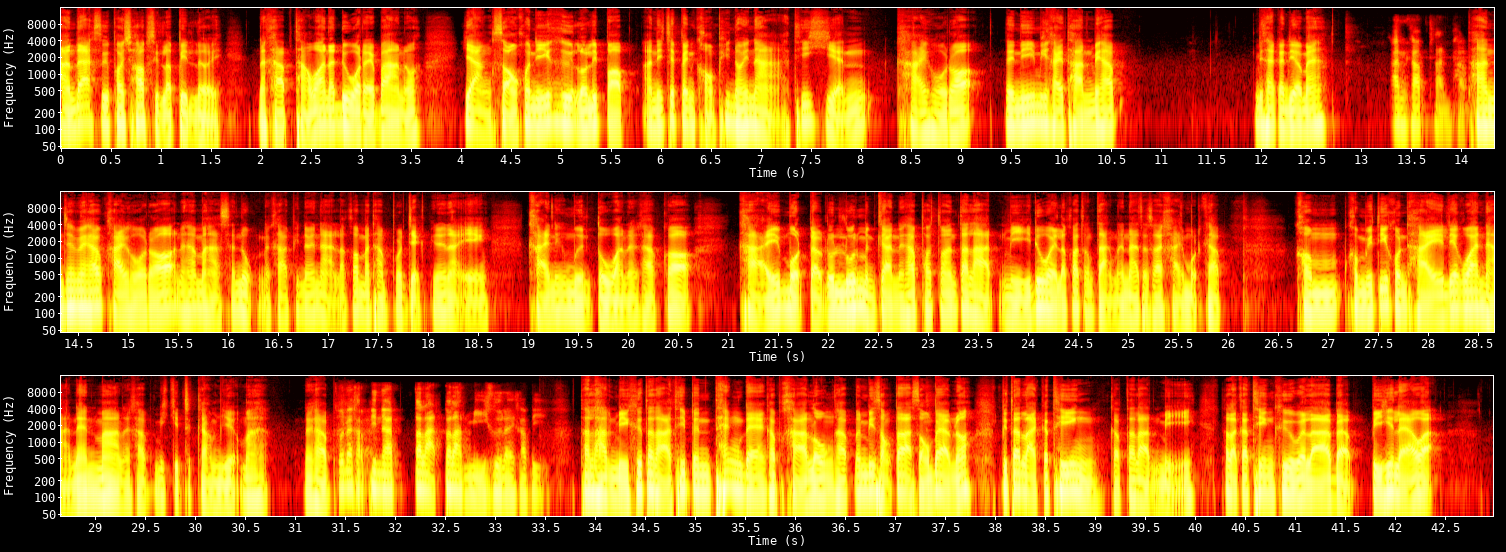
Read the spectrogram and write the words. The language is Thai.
อันแรกซื้อเพราะชอบศิลปินเลยนะครับถามว่านัดดูอะไรบ้างเนาะอย่าง 2 คนนี้ก็คือ Lollipop อันนี้จะเป็นของพี่น้อยหนาที่เขียนคายหัวเราะ ในนี้มีใครทันไหมครับ มีทันกันเยอะไหมทันครับทันครับทันใช่ไหมครับ ขายหัวเราะนะฮะมหาสนุกนะครับ พี่น้อยหนาแล้วก็มาทำโปรเจกต์พี่น้อยหนาเอง ขาย1 0,000ตัวนะครับ ก็ขายหมดแบบลุ้นๆเหมือนกันนะครับ เพราะตอนนั้นตลาดมีด้วยแล้วก็ต่างๆ นานาแต่สุดท้ายขายหมดครับคอมคอมมิตี้คนไทยเรียกว่าหนาแน่นมากนะครับ มีกิจกรรมเยอะมากนะครับโทษนะครับพี่นัทตลาดตลาดหมีคืออะไรครับพี่ ตลาดหมีคือตลาดที่เป็นแท่งแดงครับขาลงครับ มันมี 2 ตลาด 2 แบบเนาะมีตลาดกระทิงกับตลาดหมี ตลาดกระทิงคือเวลาแบบปีที่แล้วอะ่ะ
